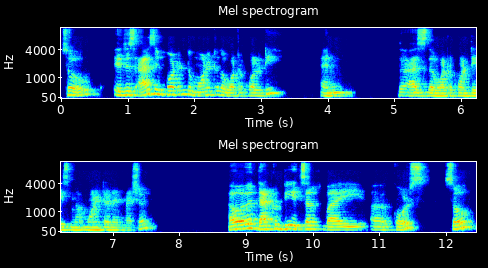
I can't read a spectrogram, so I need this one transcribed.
So it is as important to monitor the water quality and the, as the water quantity is monitored and measured. However, that could be itself by a course. So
